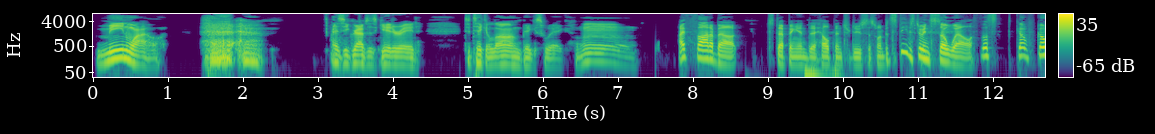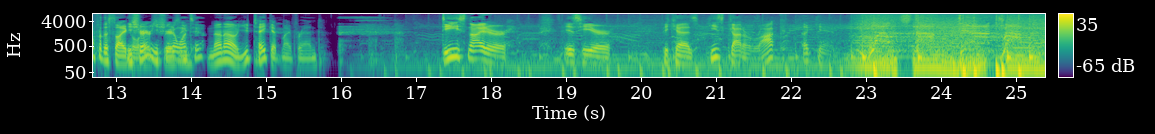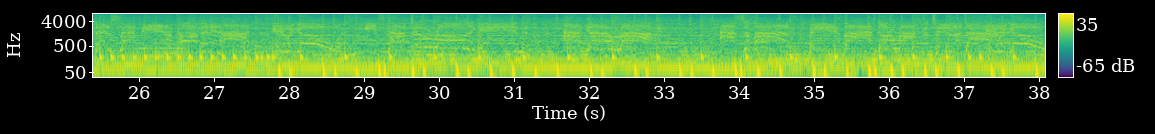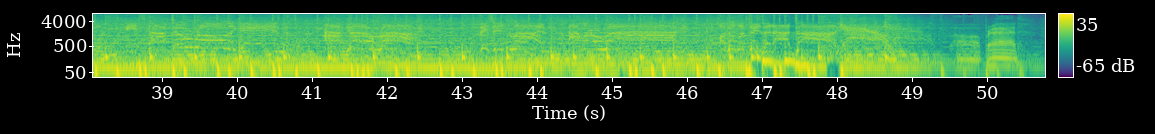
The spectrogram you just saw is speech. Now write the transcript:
Meanwhile, as he grabs his Gatorade to take a long big swig, mm. I thought about stepping in to help introduce this one, but Steve's doing so well. Let's go go for the cycle. You sure? here, You sure don't want to? No, no. You take it, my friend. Dee Snider is here because he's got to rock again. Won't stop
